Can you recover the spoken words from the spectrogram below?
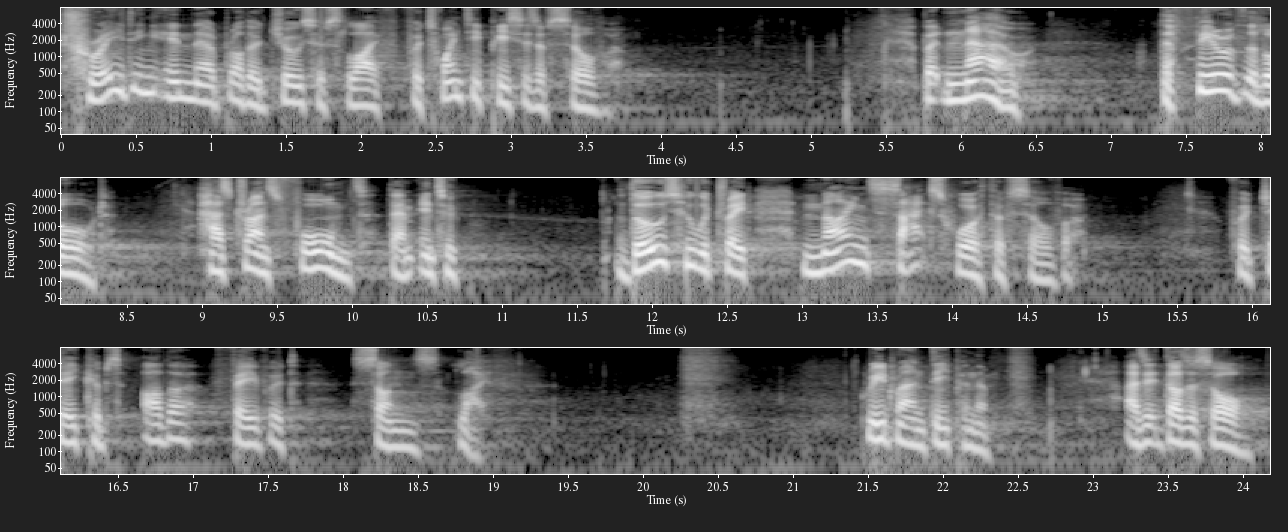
trading in their brother Joseph's life for 20 pieces of silver. But now, the fear of the Lord has transformed them into those who would trade nine sacks worth of silver for Jacob's other favored son's life. Greed ran deep in them, as it does us all.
